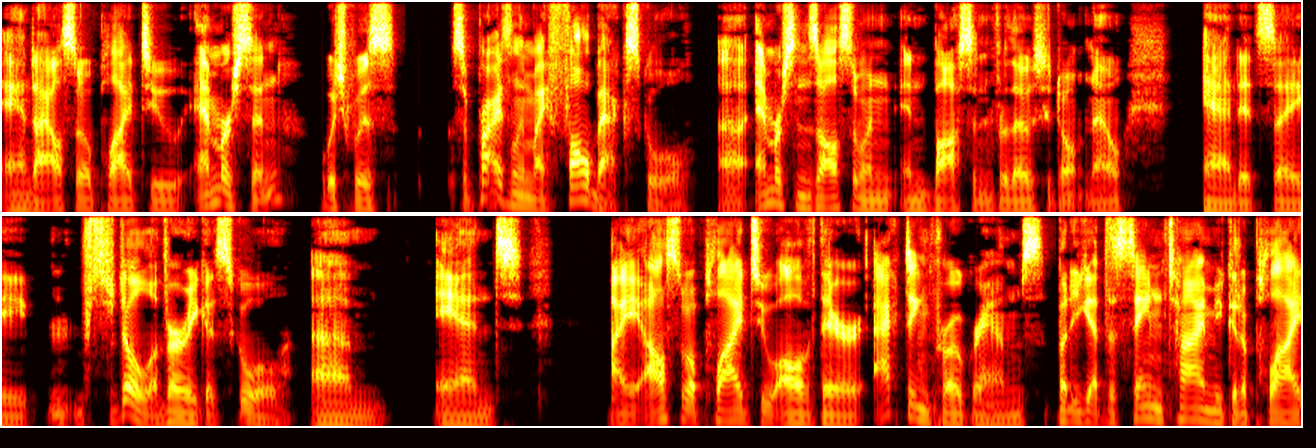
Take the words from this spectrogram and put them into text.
and I also applied to Emerson, which was surprisingly my fallback school. Uh, Emerson's also in, in Boston, for those who don't know, and it's a still a very good school. Um, and I also applied to all of their acting programs, but you at the same time you could apply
